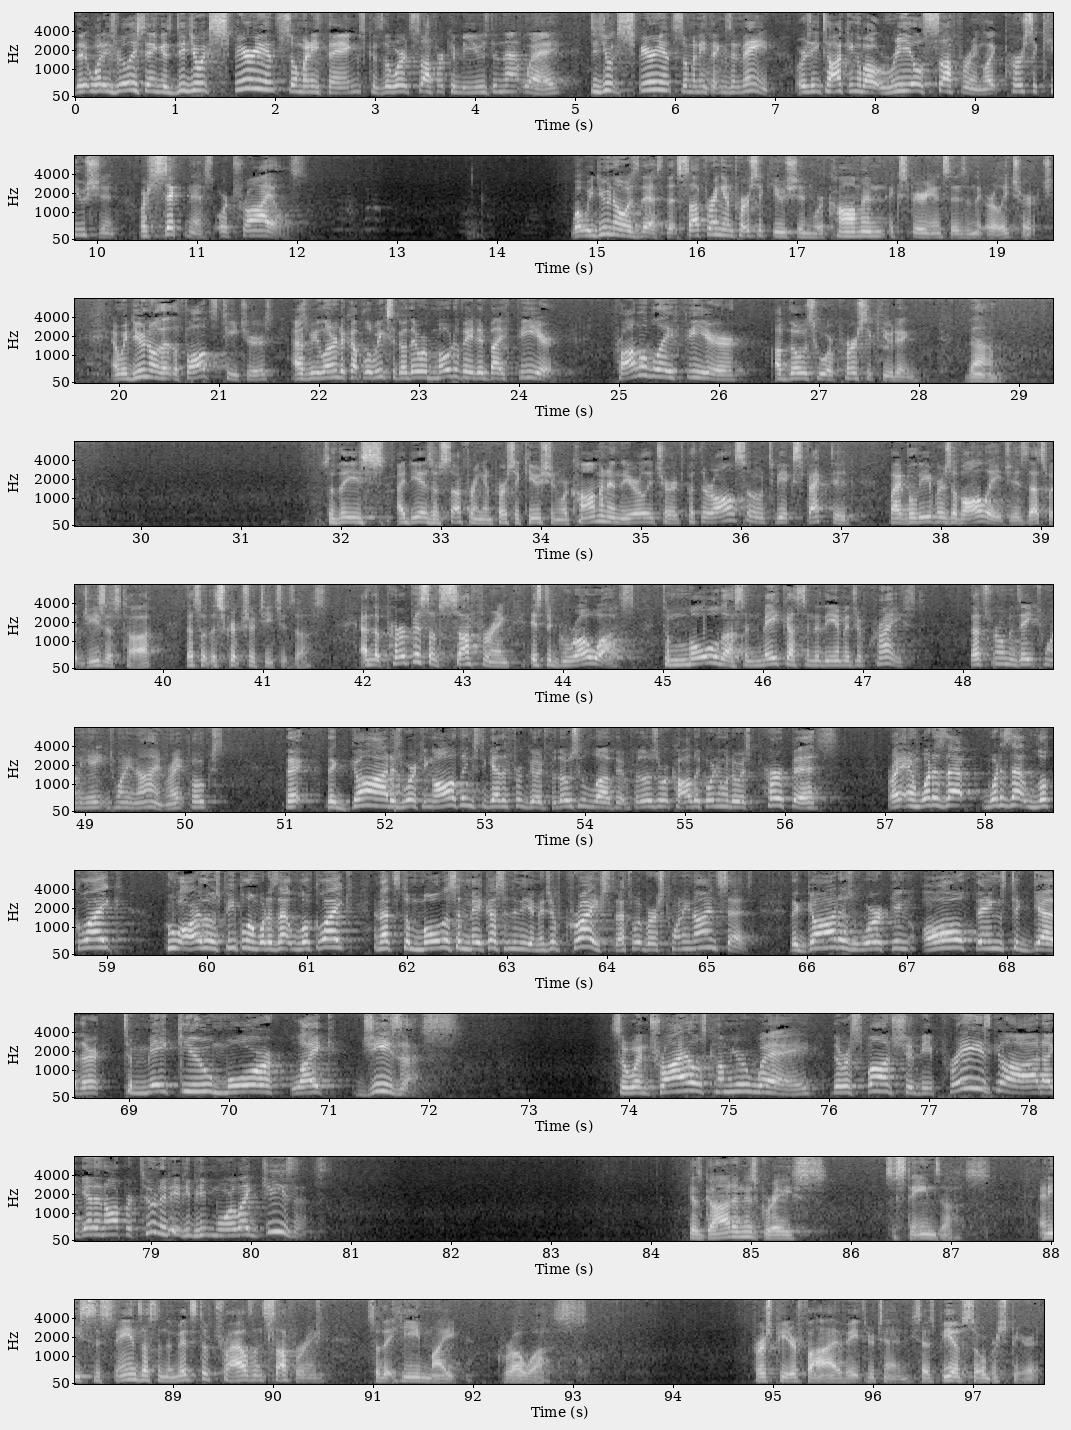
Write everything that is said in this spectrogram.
that what he's really saying is, did you experience so many things? Because the word suffer can be used in that way. Did you experience so many things in vain? Or is he talking about real suffering, like persecution, or sickness, or trials? What we do know is this that suffering and persecution were common experiences in the early church. And we do know that the false teachers, as we learned a couple of weeks ago, they were motivated by fear. Probably fear of those who were persecuting them. So these ideas of suffering and persecution were common in the early church, but they're also to be expected by believers of all ages. That's what Jesus taught. That's what the scripture teaches us. And the purpose of suffering is to grow us, to mold us and make us into the image of Christ. That's Romans 8, 28 and 29, right, folks? That, that God is working all things together for good for those who love Him, for those who are called according to His purpose Right? And what does that what does that look like? Who are those people and what does that look like? And that's to mold us and make us into the image of Christ. That's what verse 29 says. That God is working all things together to make you more like Jesus. So when trials come your way, the response should be Praise God, I get an opportunity to be more like Jesus. Because God, in His grace, sustains us. And He sustains us in the midst of trials and suffering so that He might grow us. 1 Peter 5 8 through 10, he says, Be of sober spirit.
